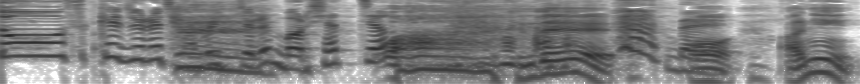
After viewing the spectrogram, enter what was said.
또 스케줄을 잡을 줄은 모르셨죠? 와 근데 네. 어 아니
